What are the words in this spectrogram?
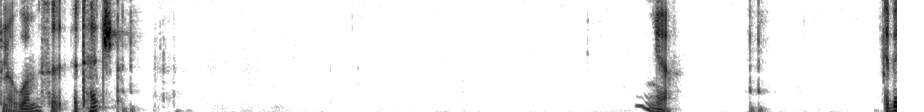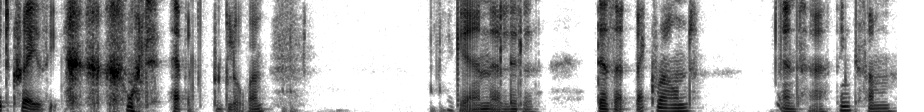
glowworm is attached. Yeah. A bit crazy what happened to the glowworm. Again, a little desert background. And I think some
